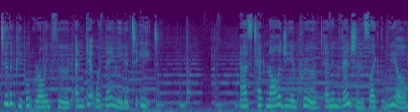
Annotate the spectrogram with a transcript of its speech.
to the people growing food and get what they needed to eat. As technology improved and inventions like the wheel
